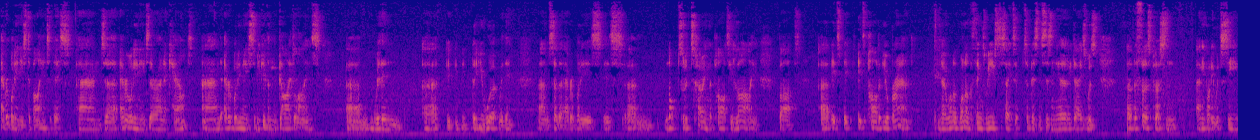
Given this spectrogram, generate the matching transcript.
everybody needs to buy into this, and uh, everybody needs their own account, and everybody needs to be given the guidelines um, within uh, it, it, that you work within, um, so that everybody is is um, not sort of toeing the party line, but uh, it's it, it's part of your brand. You know, one of one of the things we used to say to, to businesses in the early days was uh, the first person anybody would see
